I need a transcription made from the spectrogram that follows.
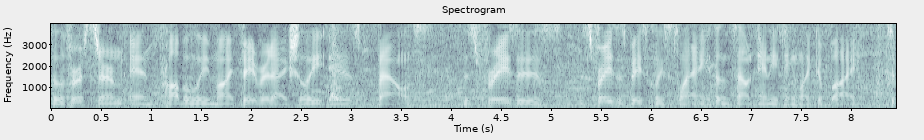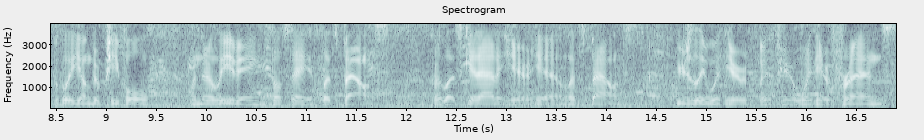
So the first term, and probably my favorite actually, is bounce. This phrase is this phrase is basically slang. It doesn't sound anything like goodbye. Typically younger people, when they're leaving, they'll say, let's bounce or let's get out of here. Yeah, let's bounce. Usually with your if you're with your friends,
